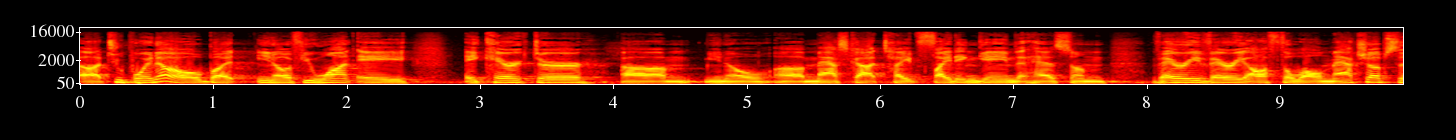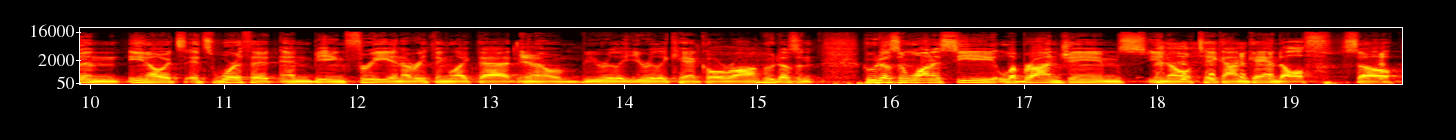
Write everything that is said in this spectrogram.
uh, 2.0, but you know if you want a a character um, you know uh, mascot type fighting game that has some very very off the wall matchups, then you know it's it's worth it. And being free and everything like that, you Yeah. know you really you really can't go wrong. Who doesn't who doesn't want to see LeBron James you know take on Gandalf? So.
